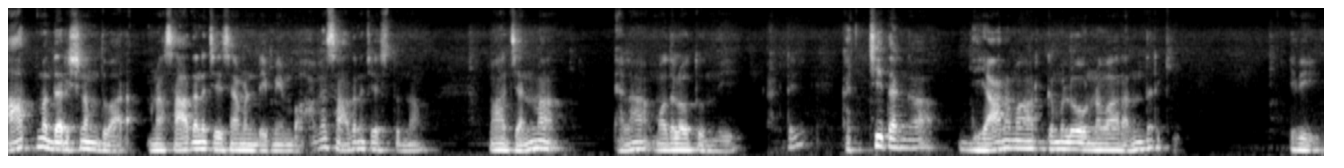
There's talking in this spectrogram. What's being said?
ఆత్మదర్శనం ద్వారా మన సాధన చేశామండి. మేము బాగా సాధన చేస్తున్నాం. మా జన్మ ఎలా మొదలవుతుంది అంటే ఖచ్చితంగా ధ్యాన మార్గంలో ఉన్న వారందరికీ ఇది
